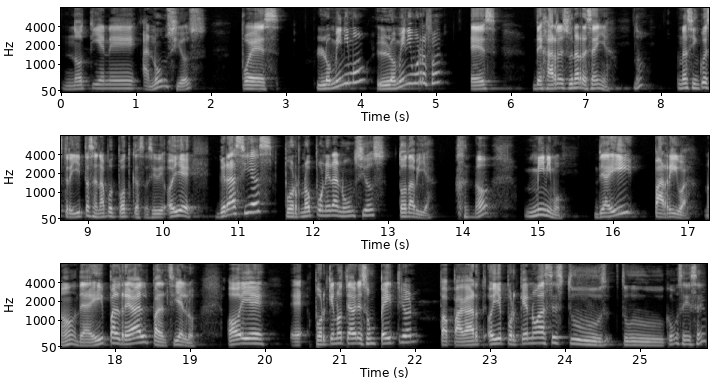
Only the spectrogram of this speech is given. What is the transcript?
no tiene anuncios, pues lo mínimo, lo mínimo, Rafa, es dejarles una reseña, ¿no? Unas cinco estrellitas en Apple Podcast, así de, oye, gracias por no poner anuncios todavía, ¿no? Mínimo. De ahí para arriba, ¿no? De ahí para el real, para el cielo. Oye, eh, ¿por qué no te abres un Patreon para pagarte? Oye, ¿por qué no haces tu, tu ¿cómo se dice?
